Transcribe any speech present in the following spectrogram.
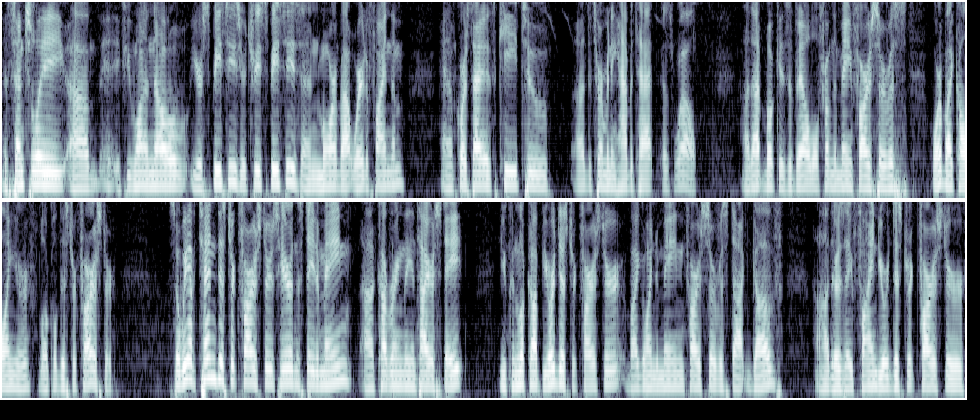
Essentially, um, if you want to know your species, your tree species, and more about where to find them, and of course, that is key to uh, determining habitat as well. Uh, that book is available from the Maine Forest Service or by calling your local district forester. So we have 10 district foresters here in the state of Maine uh, covering the entire state. You can look up your district forester by going to maineforestservice.gov. Uh, there's a Find Your District Forester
